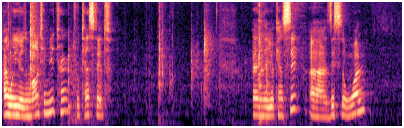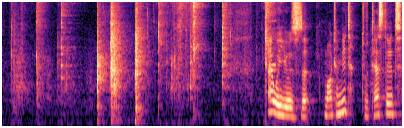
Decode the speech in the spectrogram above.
I will use multimeter to test it. And you can see uh, this is one. I will use multimeter to test it.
